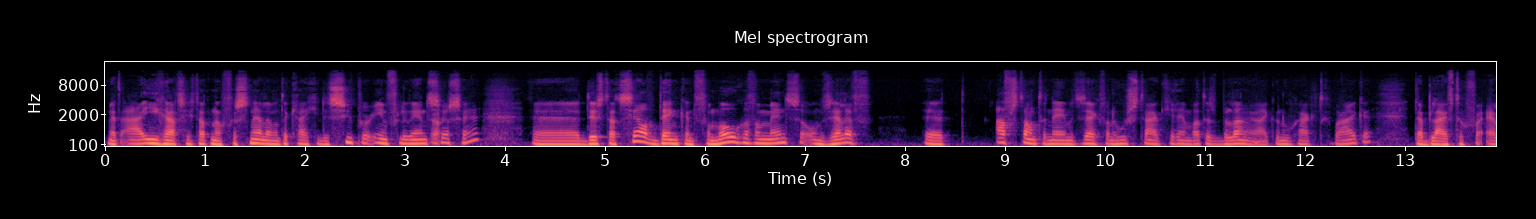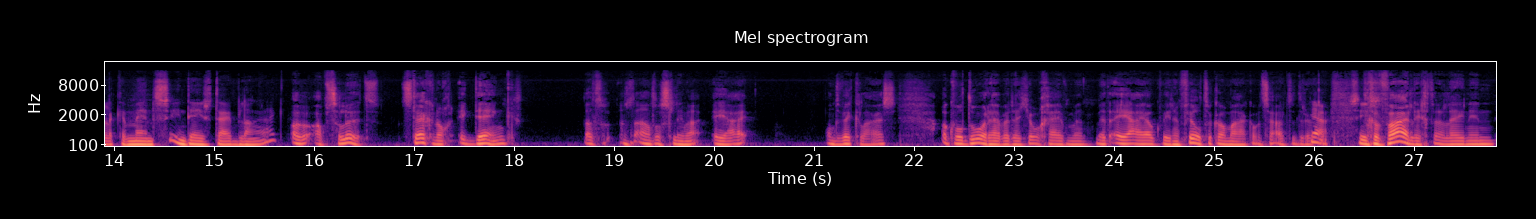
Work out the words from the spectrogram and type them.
Met AI gaat zich dat nog versnellen, want dan krijg je de super-influencers. Hè. Eh, dus dat zelfdenkend vermogen van mensen om zelf eh, afstand te nemen, te zeggen van hoe sta ik hierin, wat is belangrijk en hoe ga ik het gebruiken. Dat blijft toch voor elke mens in deze tijd belangrijk. Oh, absoluut. Sterker nog, ik denk dat een aantal slimme AI-ontwikkelaars ook wel doorhebben dat je op een gegeven moment met AI ook weer een filter kan maken om het zo uit te drukken. Ja, Het gevaar ligt er alleen in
